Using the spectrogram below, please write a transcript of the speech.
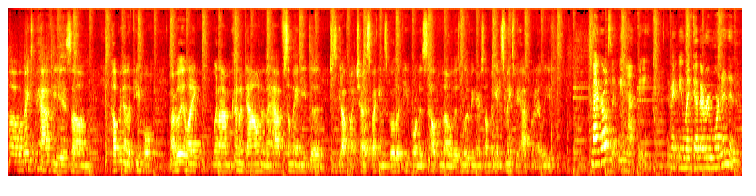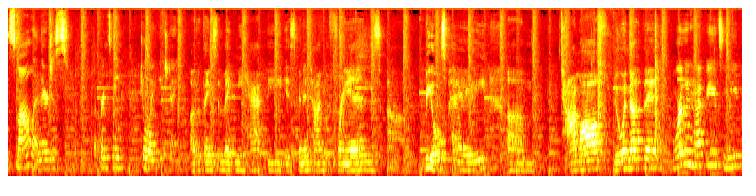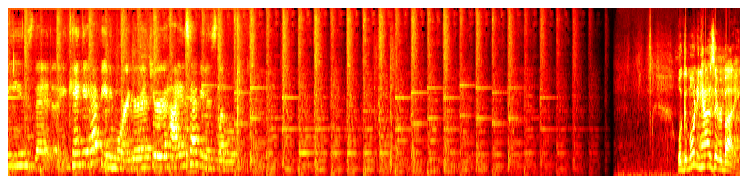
Uh, what makes me happy is um, helping other people. I really like when I'm kind of down and I have something I need to just get off my chest. If I can just go to other people and just help them out with this moving or something, it just makes me happy when I leave. My girls make me happy. They make me wake up every morning and smile, and they're just what brings me joy each day. Other things that make me happy is spending time with friends, um, bills paid, um, time off, doing nothing. More than happy to me means that uh, you can't get happy anymore. You're at your highest happiness level. Well, good morning. How's everybody?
